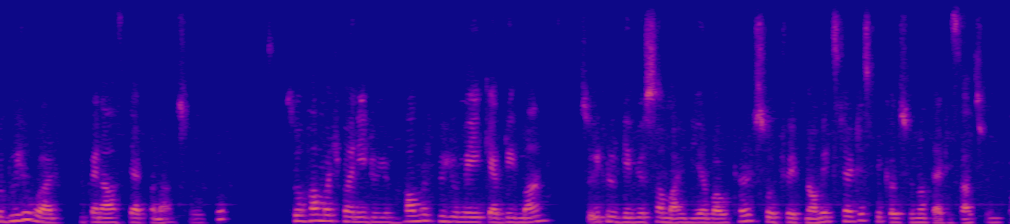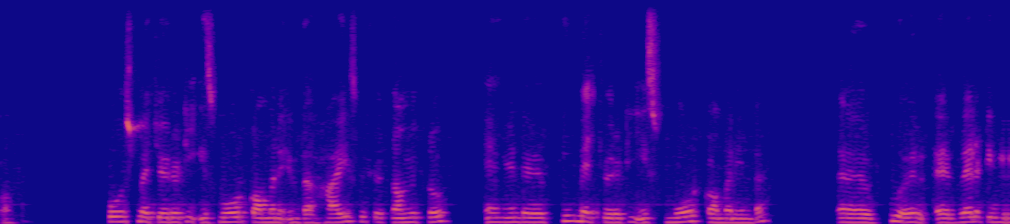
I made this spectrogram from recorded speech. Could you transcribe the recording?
So do you work? You can ask that one also. So how much money do you? How much do you make every month? So it will give you some idea about her socioeconomic status because you know that is also important. Post maturity is more common in the high socioeconomic group and uh, prematurity is more common in the uh, poor, uh, relatively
